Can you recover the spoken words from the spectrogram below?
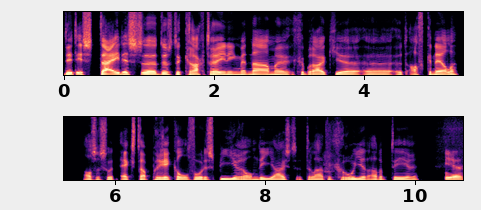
dit is tijdens eh, dus de krachttraining met name gebruik je eh, het afknellen als een soort extra prikkel voor de spieren om die juist te laten groeien en adapteren. Ja?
